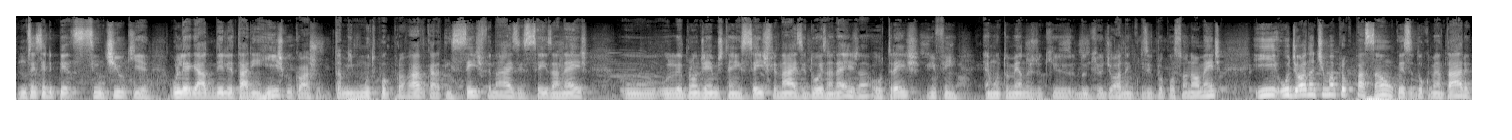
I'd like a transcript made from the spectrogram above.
Não sei se ele sentiu que o legado dele estaria em risco, que eu acho também muito pouco provável. O cara tem seis finais e seis anéis. O, o LeBron James tem seis finais e dois anéis, né? Ou três, enfim, é muito menos do que, do que o Jordan, inclusive proporcionalmente. E o Jordan tinha uma preocupação com esse documentário,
